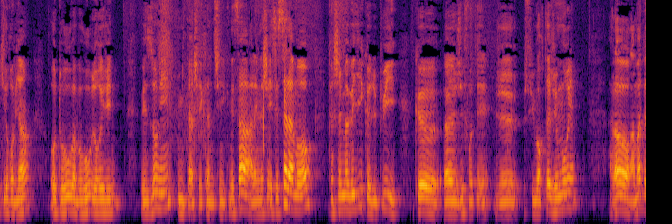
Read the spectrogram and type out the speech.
qu'il revient au Tohu Vavohu d'origine. Et c'est ça la mort, qu'Hachem m'avait dit que depuis que euh, j'ai fauté, je suis mortel, je vais mourir. Alors, Amad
